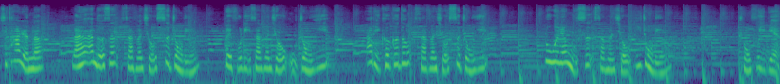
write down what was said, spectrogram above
其他人呢？莱恩安德森三分球四中零，贝弗利三分球五中一，埃里克戈登三分球四中一，路威廉姆斯三分球一中零。重复一遍，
